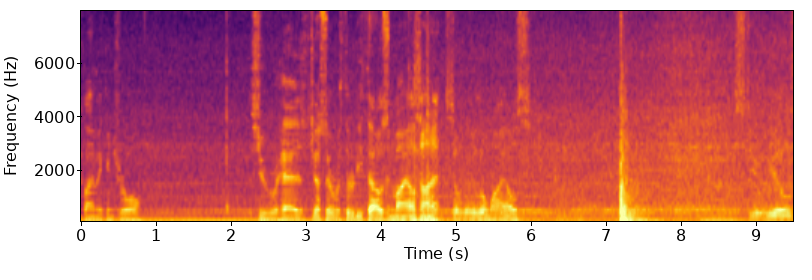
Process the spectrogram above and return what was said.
climate control. The Subaru has just over 30,000 miles on it, so very low miles. Steel wheels.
